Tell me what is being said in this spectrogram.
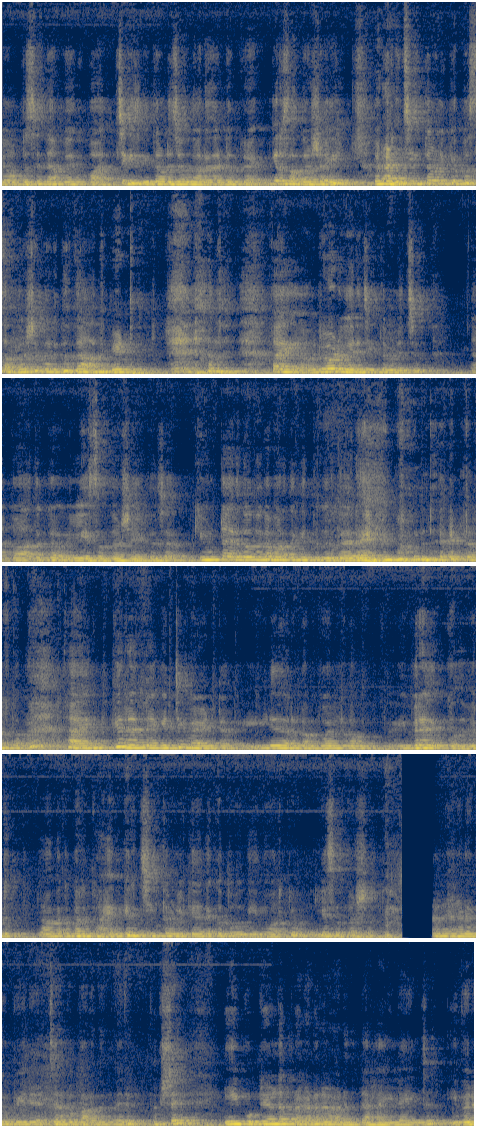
ലോപ്പസിന്റെ അമ്മയൊക്കെ അച്ഛക്ക് ചീത്ത വിളിച്ചെന്ന് പറയുന്നതായിട്ട് ഭയങ്കര സന്തോഷമായി. ഒരാൾ ചീത്ത വിളിക്കുമ്പോൾ സന്തോഷം വരുന്നത് ആദ്യമായിട്ട്. ഒരുപാട് പേര് ചീത്ത വിളിച്ചു. അപ്പോൾ അതൊക്കെ വലിയ സന്തോഷമായി. വെച്ചാൽ ക്യൂട്ടായിരുന്നു എന്നൊക്കെ പറഞ്ഞെങ്കിൽ തീർന്നേരെ ഗുണ്ടായിട്ടല്ലോ ഭയങ്കര നെഗറ്റീവായിട്ട് ഇടി തരണം കൊല്ലണം. ഇവരെ അതൊക്കെ പറഞ്ഞ് ഭയങ്കര ചീത്ത വിളിക്കാനൊക്കെ തോന്നി എന്ന് പറഞ്ഞു വലിയ സന്തോഷം ഞങ്ങളുടെയൊക്കെ പേര് ചിലപ്പോൾ പറഞ്ഞു തരും പക്ഷെ ഈ കുട്ടികളുടെ പ്രകടനമാണ് ഇതിന്റെ ഹൈലൈറ്റ് ഇവർ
